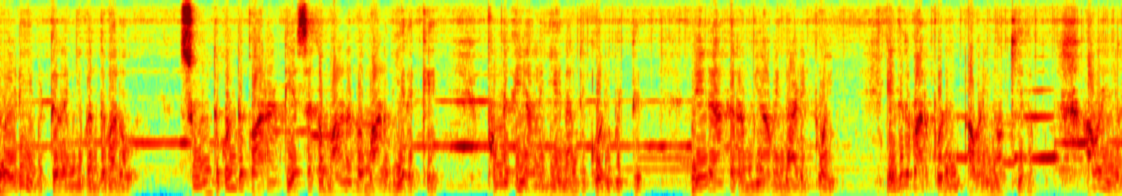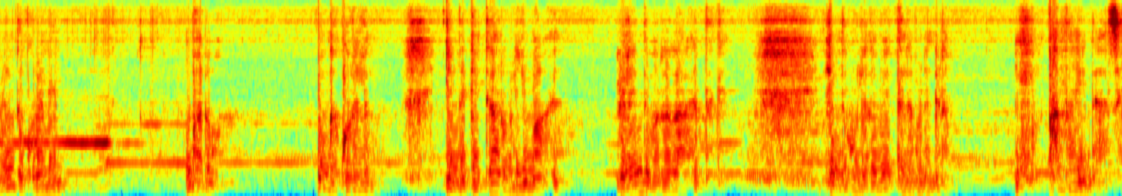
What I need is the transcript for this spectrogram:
மேடையை விட்டு இறங்கி வந்த மனோ சூழ்ந்து கொண்டு பாராட்டிய சக மாணவ மாணவியருக்கு புன்னகையாலேயே நன்றி கூறிவிட்டு நேராக ரம்யாவை நாடி போய் எதிர்பார்ப்புடன் அவளை நோக்கியதும் அவள் நிகழ்ந்த குரலில் மனோ உங்க குரலும் இந்த கிட்டார் ஒளியுமாக இழைந்து வர்ற ராகத்துக்கு இந்த உலகமே தலைவணங்கிடும் அதான் இந்த ஆசை.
